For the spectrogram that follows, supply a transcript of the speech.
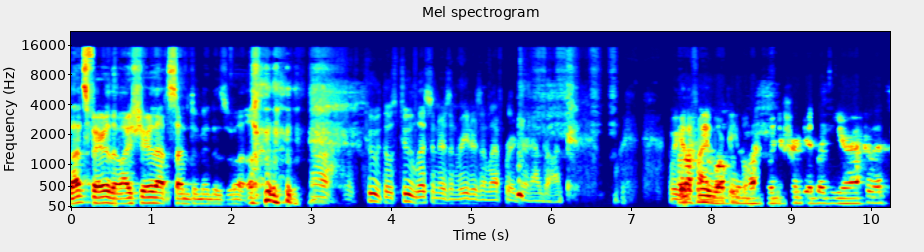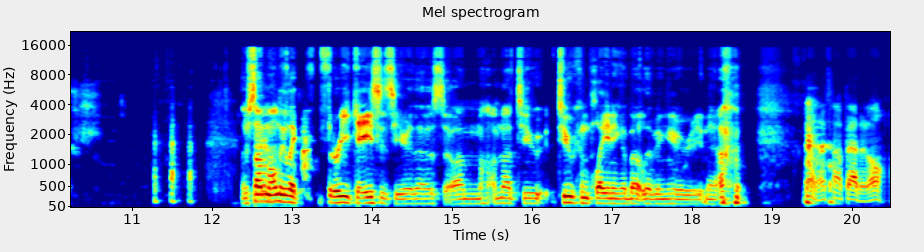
That's fair though. I share that sentiment as well. Ah, those two those two listeners and readers in Lethbridge are now gone. We We're gotta not gonna be find more welcome in people. Lethbridge for a good like year after this. There's some only like three cases here though, so I'm I'm not too too complaining about living here right now. No, that's not bad at all.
